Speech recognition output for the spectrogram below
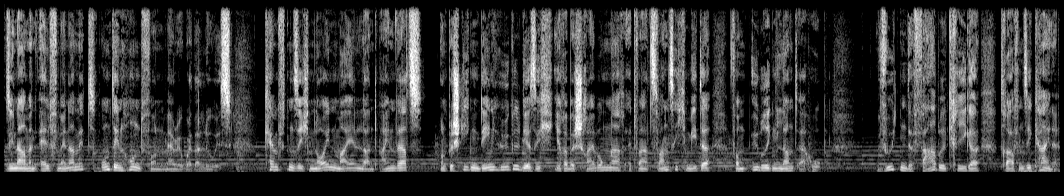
Sie nahmen elf Männer mit und den Hund von Meriwether Lewis, kämpften sich neun Meilen landeinwärts und bestiegen den Hügel, der sich ihrer Beschreibung nach etwa 20 Meter vom übrigen Land erhob. Wütende Fabelkrieger trafen sie keine.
